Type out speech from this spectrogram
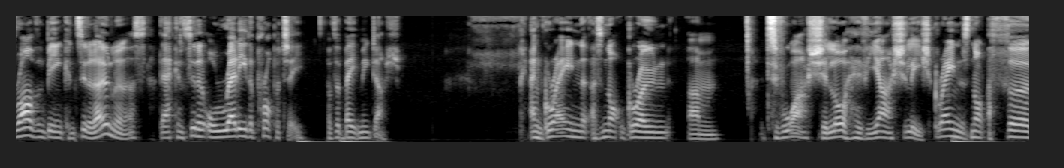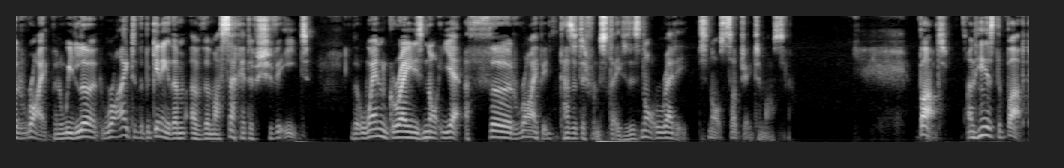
rather than being considered ownerless, they're considered already the property of the Beit Mikdash. And grain that has not grown um. Grain that's not a third ripe, and we learned right at the beginning of the, of the Masechet of Shvi'it that when grain is not yet a third ripe, it has a different status. It's not ready. It's not subject to Maser. But and here's the but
